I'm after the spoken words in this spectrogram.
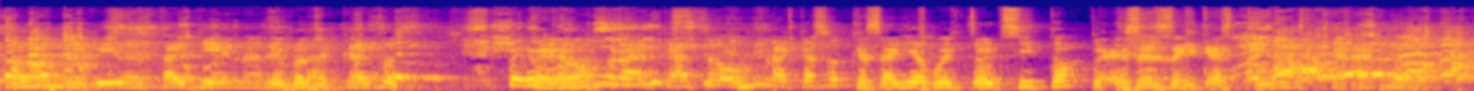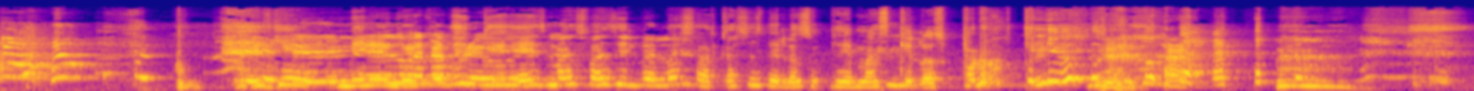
Toda mi vida está llena de fracasos. Pero, un fracaso, un fracaso que se haya vuelto éxito, pues, ese es el que estoy buscando. Es que, miren, Es que es más fácil ver los fracasos de los demás que los propios.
